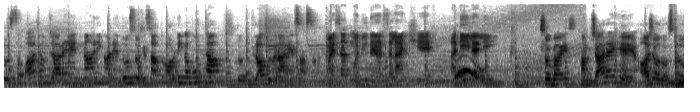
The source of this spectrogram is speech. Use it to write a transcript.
दोस्तों आज हम जा रहे हैं नाहरी खाने। दोस्तों के साथ आउटिंग का मूड था तो ब्लॉग भी बना रहे हैं साथ साथ। हमारे साथ मौजूद हैं अरसलान शेख अदील अली। सो गाइस हम जा रहे हैं। आ जाओ दोस्तों।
